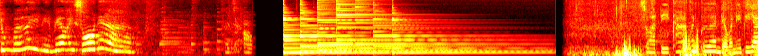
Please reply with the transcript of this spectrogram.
จุงเบยนี่แมวไฮโซเนี่ยใครจะเอา วัสดีค่ะเพื่อนๆ เดี๋ยววันนี้พี่ย่า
